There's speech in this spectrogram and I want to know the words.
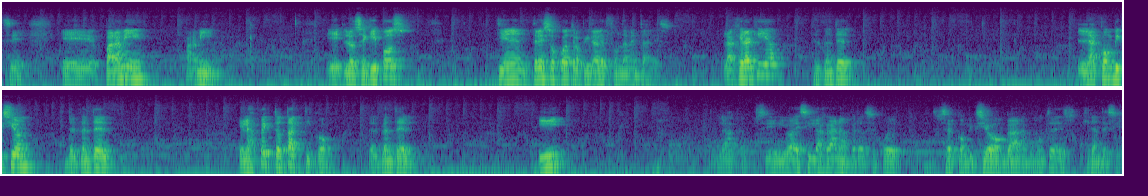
sí. Eh, para mí, para mí, eh, los equipos tienen tres o cuatro pilares fundamentales. La jerarquía del plantel, la convicción del plantel, el aspecto táctico del plantel y la, sí, iba a decir las ganas, pero se puede ser convicción, gana, como ustedes quieran decir.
